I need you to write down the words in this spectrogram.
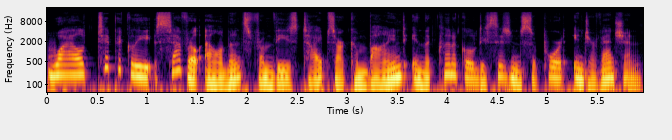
While typically several elements from these types are combined in the clinical decision support intervention,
